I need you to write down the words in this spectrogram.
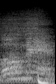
Oh man.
